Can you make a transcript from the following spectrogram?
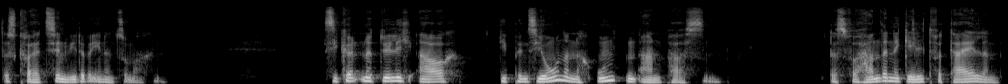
das Kreuzchen wieder bei ihnen zu machen. Sie könnten natürlich auch die Pensionen nach unten anpassen, das vorhandene Geld verteilen.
